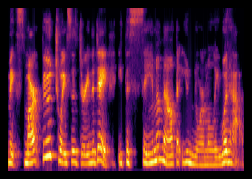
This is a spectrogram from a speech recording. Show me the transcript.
Make smart food choices during the day. Eat the same amount that you normally would have.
